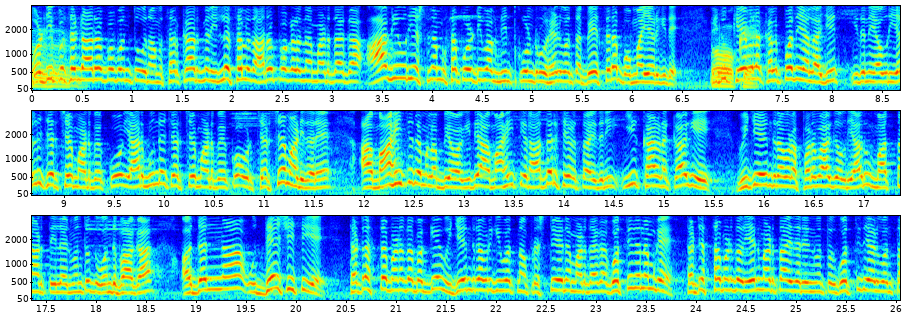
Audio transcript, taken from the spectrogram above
ಫೋರ್ಟಿ ಪರ್ಸೆಂಟ್ ಆರೋಪ ಬಂತು. ನಮ್ಮ ಸರ್ಕಾರದ ಮೇಲೆ ಇಲ್ಲ ಸಲ್ಲದ ಆರೋಪಗಳನ್ನ ಮಾಡಿದಾಗ ಆಗ ಇವರು ಎಷ್ಟು ನಮ್ಗೆ ಸಪೋರ್ಟಿವ್ ಆಗಿ ನಿಂತ್ಕೊಂಡ್ರು ಹೇಳುವಂಥ ಬೇಸರ ಬೊಮ್ಮಾಯಿ ಅವರಿಗಿದೆ. ಇದು ಕೇವಲ ಕಲ್ಪನೆ ಅಲ್ಲ ಅಜಿತ್. ಇದನ್ನು ಅವ್ರು ಎಲ್ಲಿ ಚರ್ಚೆ ಮಾಡಬೇಕು ಯಾರ ಮುಂದೆ ಚರ್ಚೆ ಮಾಡಬೇಕು ಅವ್ರು ಚರ್ಚೆ ಮಾಡಿದ್ದಾರೆ ಆ ಮಾಹಿತಿ ನಮ್ಮ ಲಭ್ಯವಾಗಿದೆ. ಆ ಮಾಹಿತಿಯನ್ನು ಆಧರಿಸಿ ಹೇಳ್ತಾ ಇದ್ದೀನಿ. ಈ ಕಾರಣಕ್ಕಾಗಿ ವಿಜೇಂದ್ರ ಅವರ ಪರವಾಗಿ ಅವ್ರು ಯಾರೂ ಮಾತನಾಡ್ತಿಲ್ಲ ಅನ್ನುವಂಥದ್ದು ಒಂದು ಭಾಗ. ಅದನ್ನು ಉದ್ದೇಶಿಸಿಯೇ ತಟಸ್ಥ ಬಣದ ಬಗ್ಗೆ ವಿಜೇಂದ್ರ ಅವರಿಗೆ ಇವತ್ತು ನಾವು ಪ್ರಶ್ನೆಯನ್ನು ಮಾಡಿದಾಗ ಗೊತ್ತಿದೆ ನಮಗೆ. ತಟಸ್ಥ ಬಣದವ್ರು ಏನು ಮಾಡ್ತಾ ಇದ್ದಾರೆ ಅನ್ನುವಂಥದ್ದು ಗೊತ್ತಿದೆ ಹೇಳುವಂಥ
